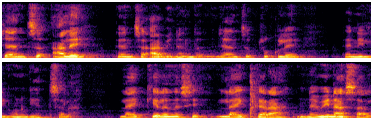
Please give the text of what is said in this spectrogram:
ज्यांचं आले त्यांचं अभिनंदन. ज्यांचं चुकलं आहे त्यांनी लिहून घेत चला. लाईक केलं नसेल लाईक करा. नवीन असाल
